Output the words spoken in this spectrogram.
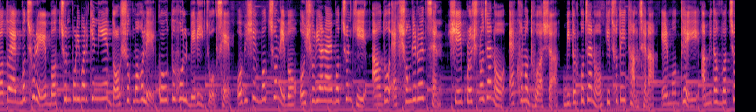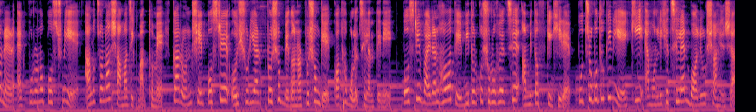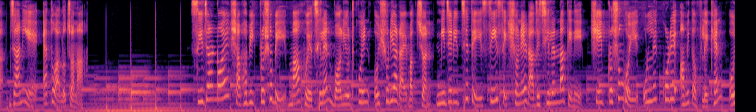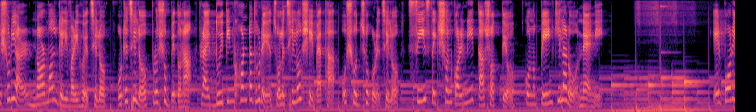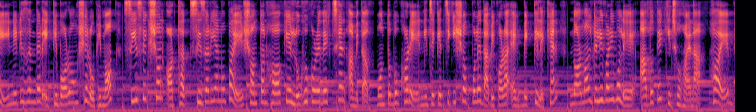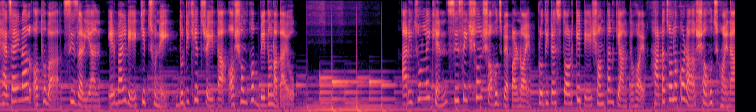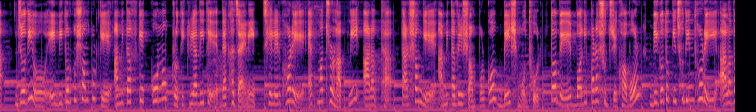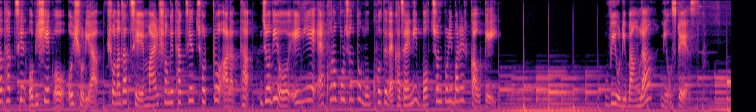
গত এক বছরে বচ্চন পরিবারকে নিয়ে দর্শক মহলে কৌতূহল বেড়েই চলছে। অভিষেক বচ্চন এবং ঐশ্বরিয়া রায় বচ্চন কি আদৌ একসঙ্গে রয়েছেন? সেই প্রশ্ন যেন এখনও ধোঁয়াশা। বিতর্ক যেন কিছুতেই থামছে না। এর মধ্যেই অমিতাভ বচ্চনের এক পুরনো পোস্ট নিয়ে আলোচনা সামাজিক মাধ্যমে। কারণ সেই পোস্টে ঐশ্বরিয়ার প্রসব বেদনার প্রসঙ্গে কথা বলেছিলেন তিনি। পোস্টটি ভাইরাল হওয়াতে বিতর্ক শুরু হয়েছে অমিতাভকে ঘিরে। পুত্রবধূকে নিয়ে কি এমন লিখেছিলেন বলিউড শাহেনশা জানিয়ে এত আলোচনা। সিজার নয়, স্বাভাবিক প্রসবেই মা হয়েছিলেন বলিউড কুইন ঐশ্বরিয়া রায় বচ্চন নিজের ইচ্ছেতেই সি সেকশনে রাজি ছিলেন না তিনি। সেই প্রসঙ্গই উল্লেখ করে অমিতাভ লেখেন, ঐশ্বরিয়ার নর্মাল ডেলিভারি হয়েছিল, উঠেছিল প্রসব বেদনা। প্রায় দুই তিন ঘণ্টা ধরে চলেছিল সেই ব্যথা ও সহ্য করেছিল। সি সেকশন করেনি তা সত্ত্বেও, কোনো পেইন কিলারও নেয়নি। এরপরেই নেটিজেনদের একটি বড় অংশের অভিমত, সি সেকশন অর্থাৎ সিজারিয়ান উপায়ে সন্তান হওয়াকে লঘু করে দেখছেন অমিতাভ। মন্তব্য ঘরে নিজেকে চিকিৎসক বলে দাবি করা এক ব্যক্তি লেখেন, নর্মাল ডেলিভারি বলে আদতে কিছু হয় না। হয় ভ্যাজাইনাল অথবা সিজারিয়ান। এর বাইরে কিচ্ছু নেই। দুটি ক্ষেত্রেই তা অসম্ভব বেদনাদায়ক। আরিজন লেখেন সি সেকশন সহজ ব্যাপার নয়। প্রতিটা স্তর কেটে সন্তানকে আনতে হয়। হাঁটাচলা করা সহজ হয় না। যদিও এই বিতর্ক সম্পর্কে অমিতাভকে কোনো প্রতিক্রিয়া দিতে দেখা যায়নি। ছেলের ঘরে একমাত্র নাতনি আরাধ্যা। তার সঙ্গে অমিতাভের সম্পর্ক বেশ মধুর। তবে বলিপাড়া সূত্রে খবর, বিগত কিছুদিন ধরেই আলাদা থাকছেন অভিষেক ও ঐশ্বরিয়া। শোনা যাচ্ছে, মায়ের সঙ্গে থাকছে ছোট্ট আরাধ্যা। যদিও এই নিয়ে এখনও পর্যন্ত মুখ খুলতে দেখা যায়নি বচ্চন পরিবারের কাউকেই। VOD Bangla news desk.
